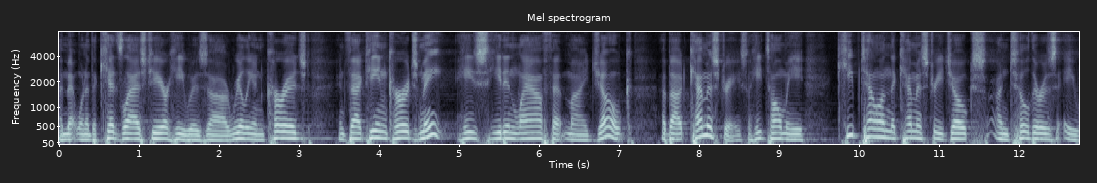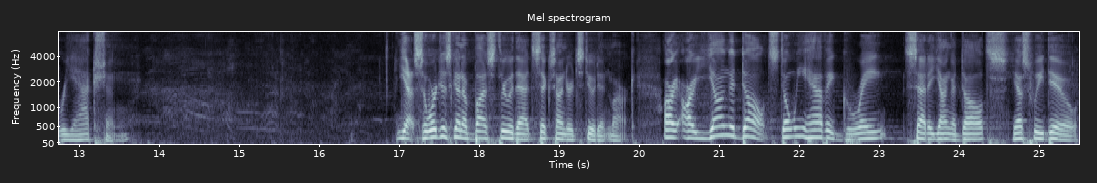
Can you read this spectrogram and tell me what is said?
I met one of the kids last year. He was uh, really encouraged. In fact, he encouraged me. He's, he didn't laugh at my joke about chemistry, so he told me, keep telling the chemistry jokes until there's a reaction. Yeah, so we're just going to bust through that 600 student mark. Our, our young adults, don't we have a great set of young adults? Yes, we do.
